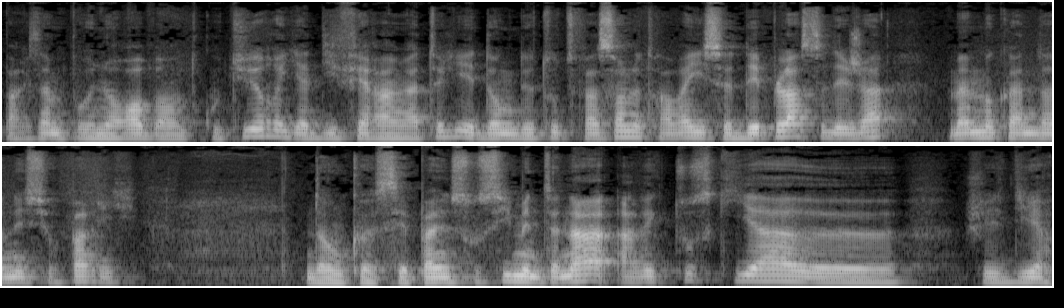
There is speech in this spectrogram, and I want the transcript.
par exemple, pour une robe en haute couture, il y a différents ateliers. Donc, de toute façon, le travail, il se déplace déjà, même quand on est sur Paris. Donc, c'est pas un souci. Maintenant, avec tout ce qu'il y a, je vais dire,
